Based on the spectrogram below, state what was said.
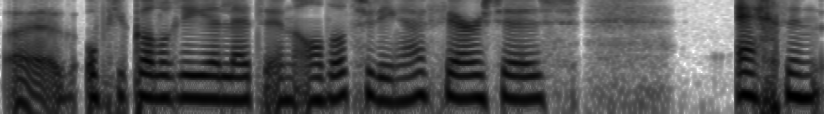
uh, op je calorieën letten en al dat soort dingen, versus echt een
